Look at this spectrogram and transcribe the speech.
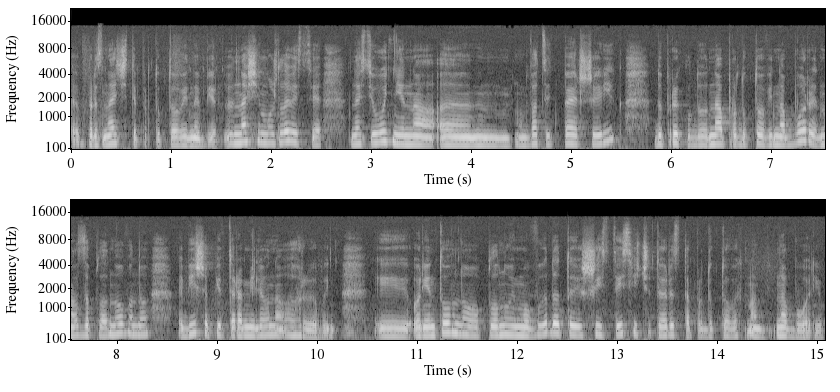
е, призначити продуктовий набір. Наші можливості на сьогодні на е, 21 рік, до прикладу, на продуктові набори нас заплановано більше півтора мільйона гривень. І орієнтовно плануємо видати 6400 продуктових наборів.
